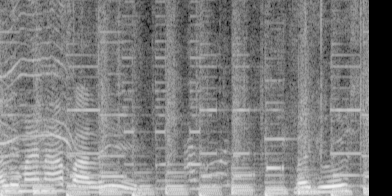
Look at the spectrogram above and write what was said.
Ali main apa Ali? Bagus.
